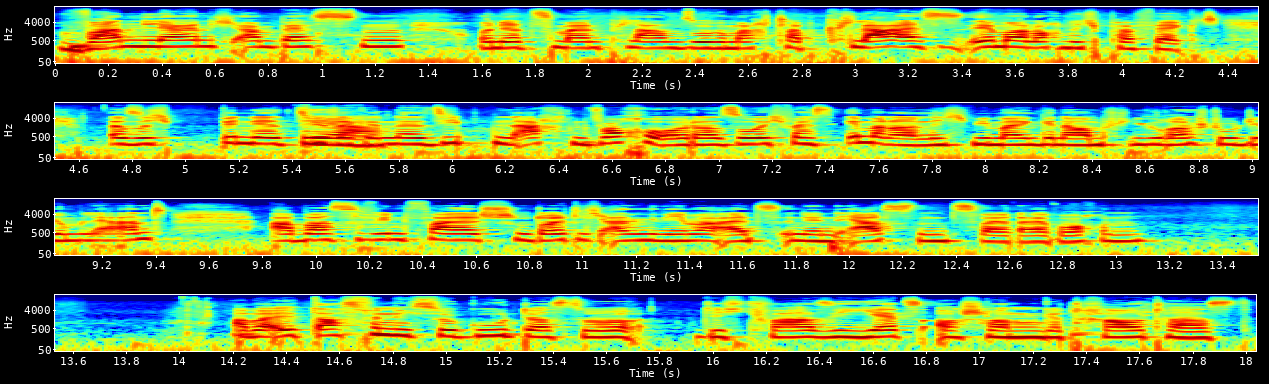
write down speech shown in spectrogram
wann lerne ich am besten und jetzt meinen Plan so gemacht habe. Klar, es ist immer noch nicht perfekt. Also ich bin jetzt, wie ja. gesagt, in der siebten, achten Woche oder so. Ich weiß immer noch nicht, wie man genau im Jurastudium lernt, aber es ist auf jeden Fall schon deutlich angenehmer als in den ersten zwei, drei Wochen. Aber das finde ich so gut, dass du dich quasi jetzt auch schon getraut hast,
